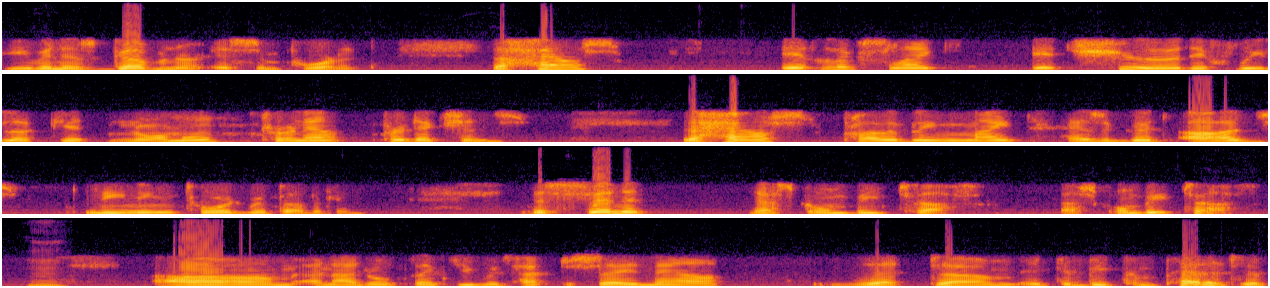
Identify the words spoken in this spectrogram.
even as governor, it's important. The House, it looks like it should, if we look at normal turnout predictions, the House probably might has a good odds leaning toward Republican. The Senate, that's going to be tough. That's going to be tough. Um, and I don't think you would have to say now that um, it could be competitive,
